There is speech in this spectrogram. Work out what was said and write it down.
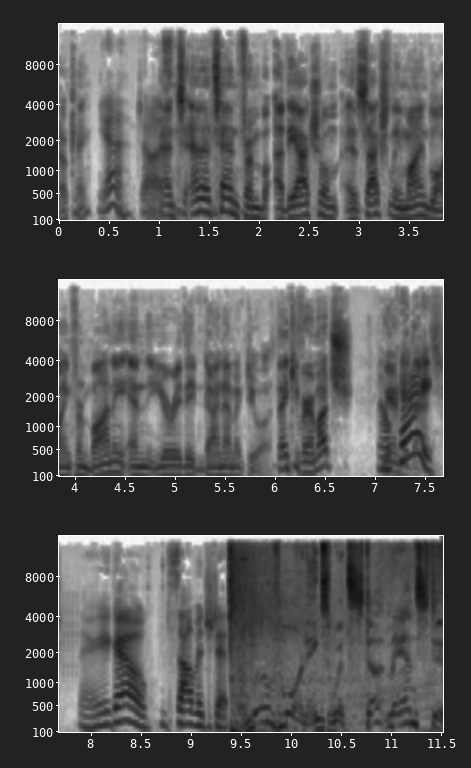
Okay. Yeah, Jaws. And, t- and a 10 from uh, the actual, it's actually mind blowing from Bonnie and Yuri, the dynamic duo. Thank you very much. We ended Okay, there you go. Salvaged it. Move mornings with Stuntman Stu,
